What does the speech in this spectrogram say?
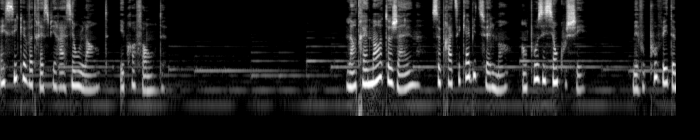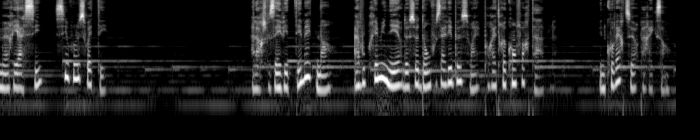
ainsi que votre respiration lente et profonde. L'entraînement autogène se pratique habituellement en position couchée, mais vous pouvez demeurer assis si vous le souhaitez. Alors je vous invite dès maintenant à vous prémunir de ce dont vous avez besoin pour être confortable une couverture par exemple.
